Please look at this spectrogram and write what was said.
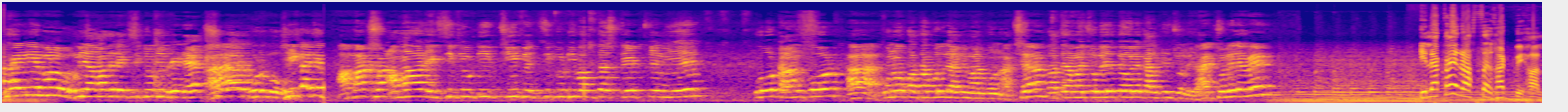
কোথায় নিয়ে বলুন উনি আমাদের এক্সিকিউটিভ হেড ঠিক আছে। আমার আমার executive chief executive of the state কে নিয়ে কোর্ট আনকোর্ট হ্যাঁ। কোনো কথা বললে আমি মানবো না। আচ্ছা। তাতে আমায় চলে যেতে হলে কালকেই চলে আর চলে যাবেন এলাকায় রাস্তাঘাট বেহাল।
